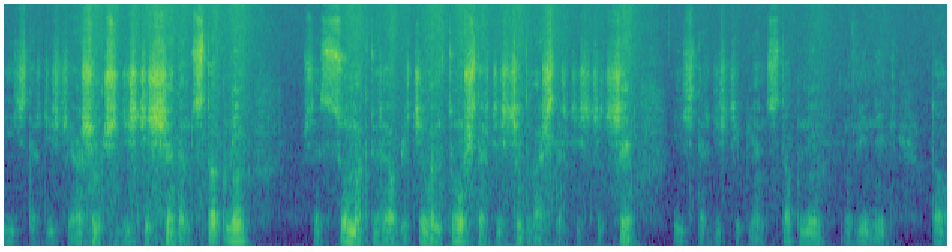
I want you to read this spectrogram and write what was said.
i 48, 37 stopni przez sumę, którą obliczyłem tu 42, 43 i 45 stopni wynik to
